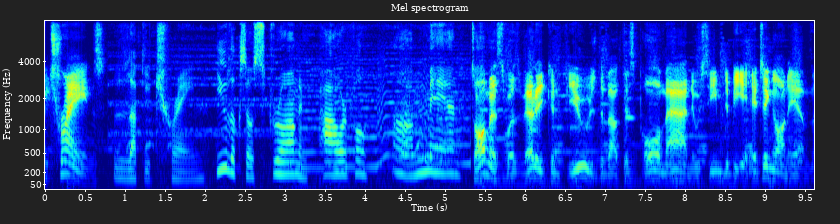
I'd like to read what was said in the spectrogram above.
trains. Lucky train. You look so strong and powerful. Oh man. Thomas was very confused about this poor man who seemed to be hitting on him.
